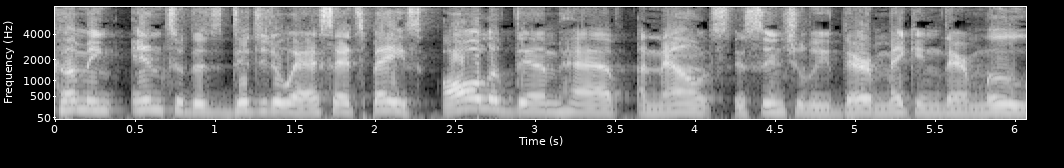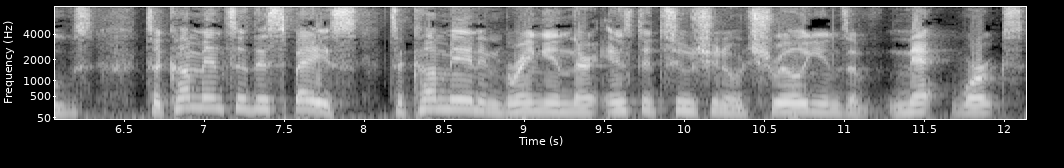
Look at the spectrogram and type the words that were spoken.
coming into this digital asset space. All of them have announced essentially they're making their moves to come into this space, to come in and bring in their institutional trillions of networks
